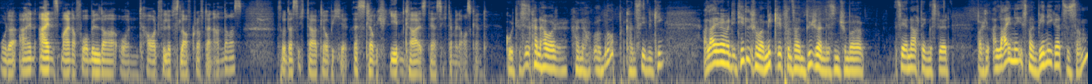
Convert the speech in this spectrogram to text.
Oder ein, eins meiner Vorbilder und Howard Phillips Lovecraft ein anderes. So dass ich da, glaube ich, das glaube ich jedem klar ist, der sich damit auskennt. Gut, das ist kein Howard, kein, kein Stephen King. Alleine, wenn man die Titel schon mal mitkriegt von seinen Büchern, das sind schon mal sehr nachdenkenswert. Beispiel, alleine ist man weniger zusammen.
